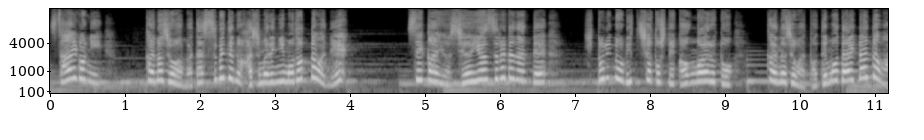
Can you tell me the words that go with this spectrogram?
最後に彼女はまた全ての始まりに戻ったわね。世界を周遊するだなんて一人の律者として考えると彼女はとても大胆だわ。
